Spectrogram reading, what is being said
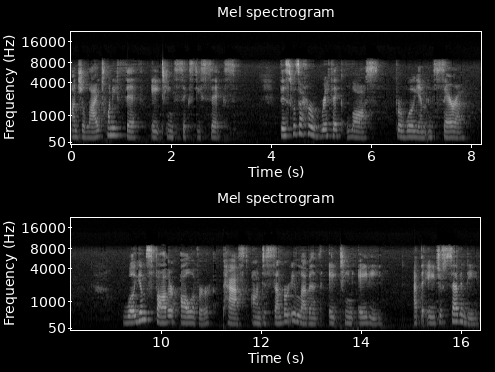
on July 25, 1866. This was a horrific loss for William and Sarah. William's father, Oliver, passed on December 11, 1880, at the age of 70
